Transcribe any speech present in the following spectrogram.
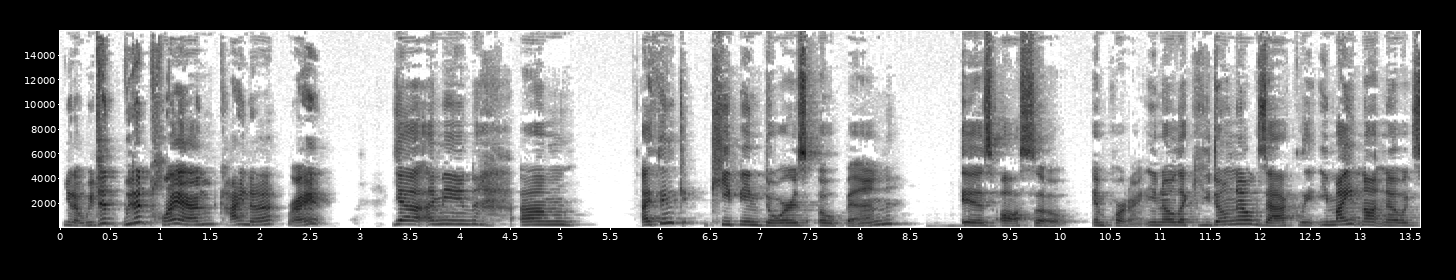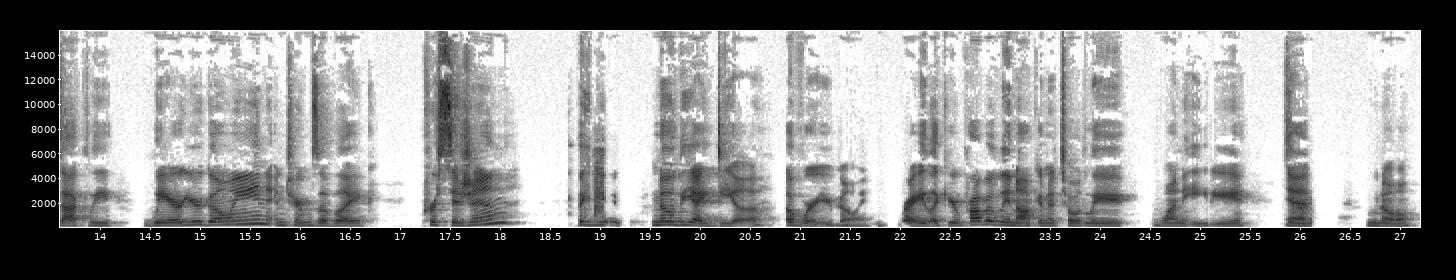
you know, we did we did plan kinda, right? Yeah, I mean, um, I think keeping doors open is also important. You know, like you don't know exactly, you might not know exactly where you're going in terms of like precision, but you know the idea of where you're going, right? Like you're probably not going to totally 180 Yeah. and, you know,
